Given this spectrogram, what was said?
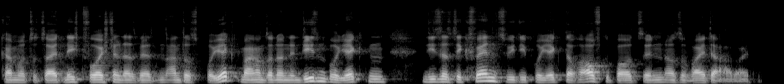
kann man zurzeit nicht vorstellen, dass wir ein anderes Projekt machen, sondern in diesen Projekten, in dieser Sequenz, wie die Projekte auch aufgebaut sind, also weiterarbeiten.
